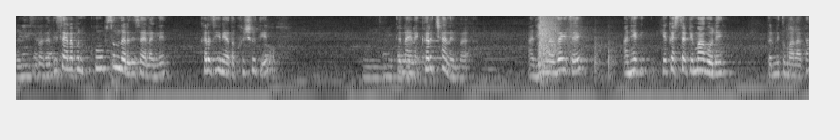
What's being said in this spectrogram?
Running साठी बघा दिसायला पण खूप सुंदर दिसायला लागले. खरंच हे आता खुश होतील चांगली तर नाही नाही खरंच छान आहेत बाळा. आणि ह्यांना जायचं आहे आणि हे हे कशासाठी मागवले? तर मी तुम्हाला आता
